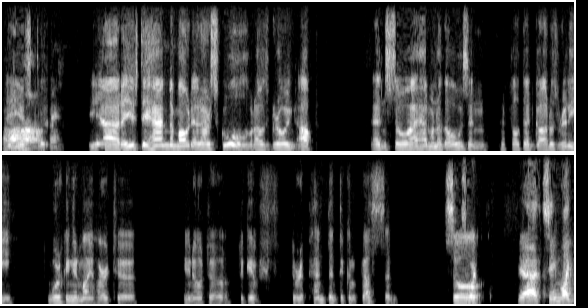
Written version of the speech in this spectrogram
They used Oh, to, okay. yeah, they used to hand them out at our school when I was growing up. And so I had one of those and I felt that God was really working in my heart to, you know, to to give to repent and to confess. And so, So it- Yeah, it seemed like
